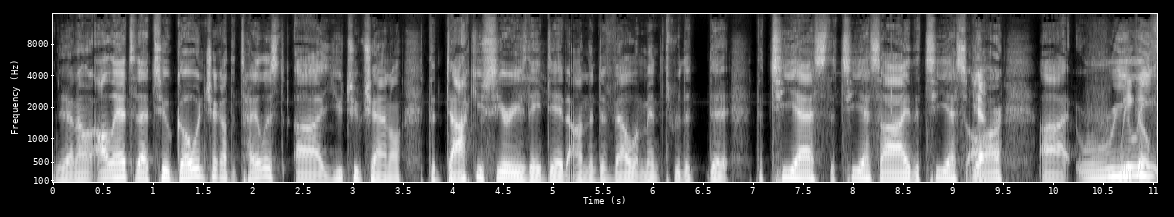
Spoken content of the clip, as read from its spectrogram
Yeah, and I'll, I'll add to that too. Go and check out the Titleist uh, YouTube channel, the docu series they did on the development through the the, the TS, the TSI, the TSR. Uh, really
